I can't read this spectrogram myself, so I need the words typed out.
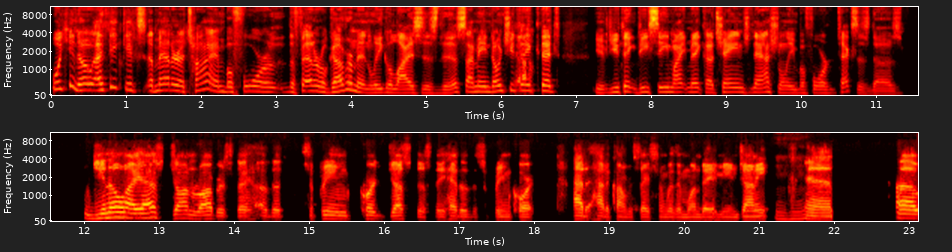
well, you know, I think it's a matter of time before the federal government legalizes this. I mean, don't you Yeah. think that you, you think DC might make a change nationally before Texas does? You know, I asked John Roberts, the uh, the Supreme Court Justice, the head of the Supreme Court. had had a conversation with him one day, me and Johnny, Mhm. and uh,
